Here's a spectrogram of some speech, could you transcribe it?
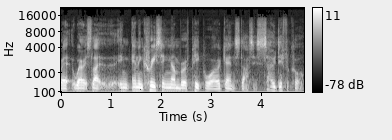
where, where it's like in, an increasing number of people are against us. It's so difficult.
